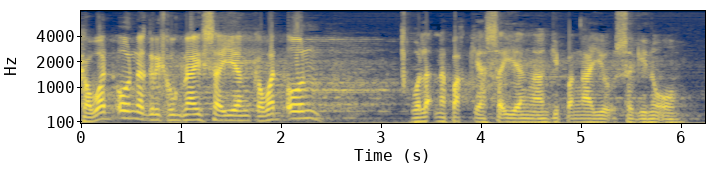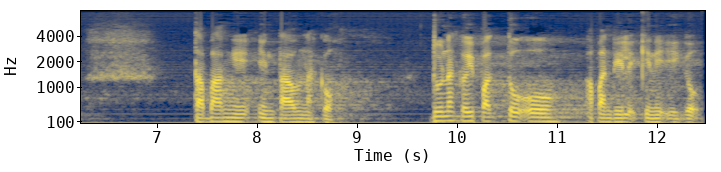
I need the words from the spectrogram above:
kawad-on nagrecognize sa iyang kawad-on wala napakya sa iyang uh, gipangayo sa Ginoo. Tabangi in taon nako. Doon ako'y pagtuo apan dili kiniigo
